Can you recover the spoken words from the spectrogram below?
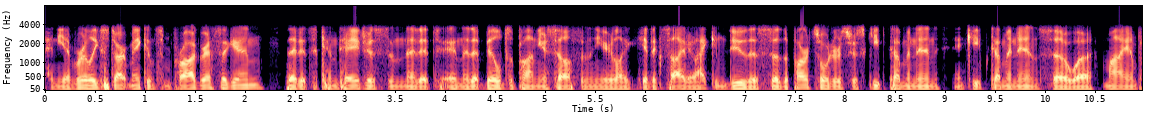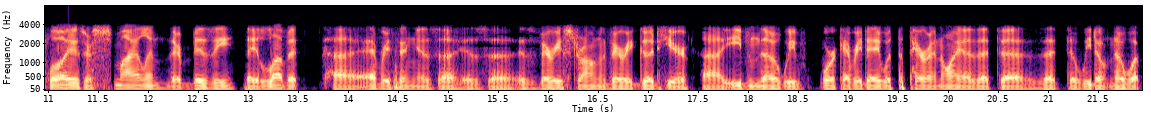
and you really start making some progress again, that it's contagious and that it and that it builds upon yourself and you're like get excited. I can do this. So the parts orders just keep coming in and keep coming in. So uh, my employees are smiling. They're busy. They love it. Uh, everything is uh, is uh, is very strong and very good here. Uh, even though we work every day with the paranoia that uh, that we don't know what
